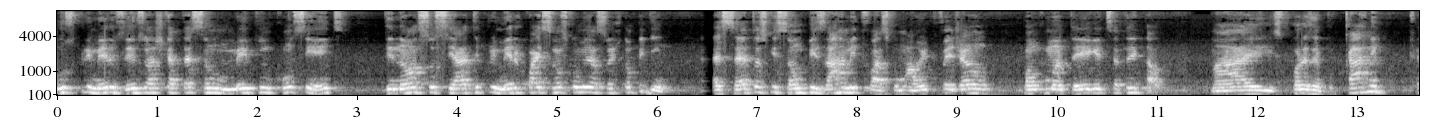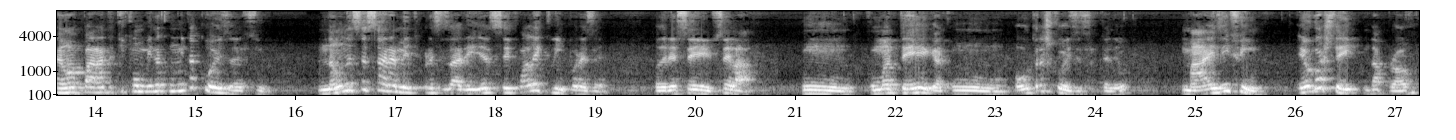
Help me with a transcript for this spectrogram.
Os primeiros erros, eu acho que até são meio que inconscientes de não associar de primeiro quais são as combinações que estão pedindo, exceto as que são bizarramente fáceis, como arroz com feijão, pão com manteiga, etc. e tal. Mas, por exemplo, carne é uma parada que combina com muita coisa, assim. Não necessariamente precisaria ser com alecrim, por exemplo Poderia ser, sei lá, com, com manteiga, com outras coisas, entendeu? Mas, enfim, eu gostei da prova,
